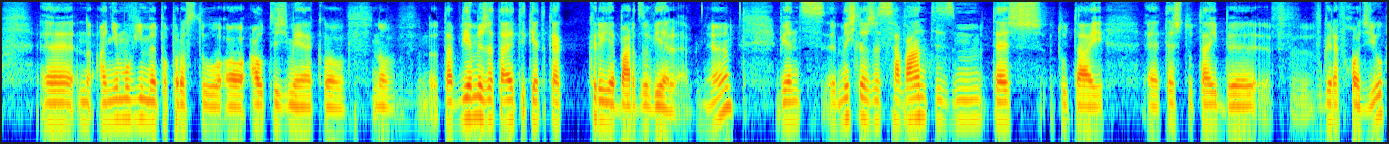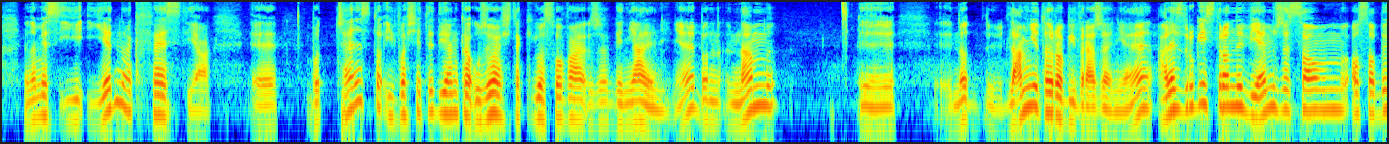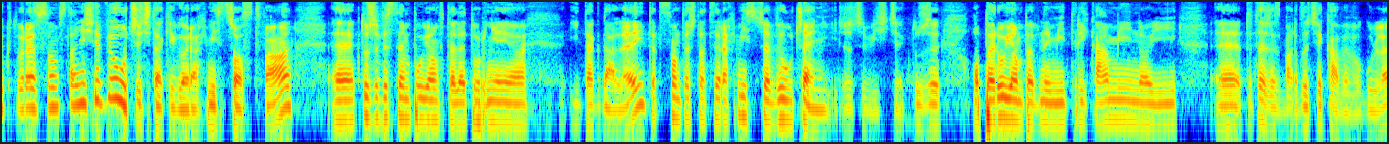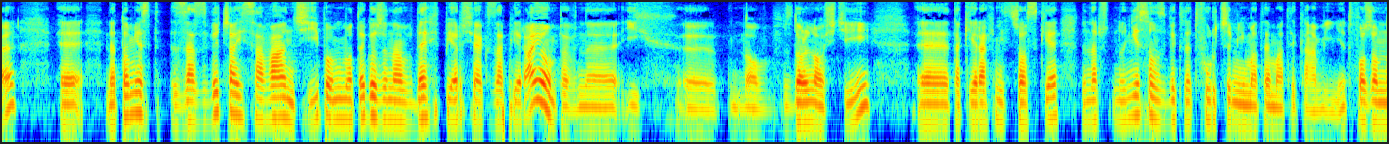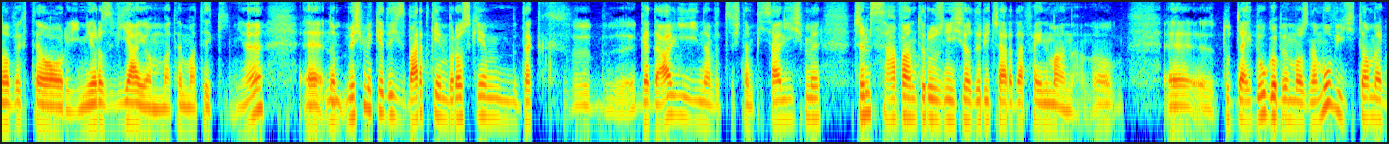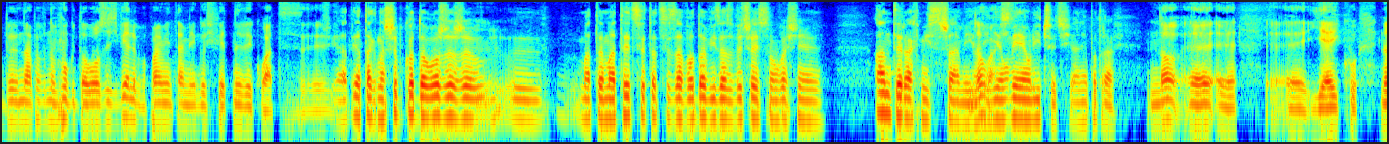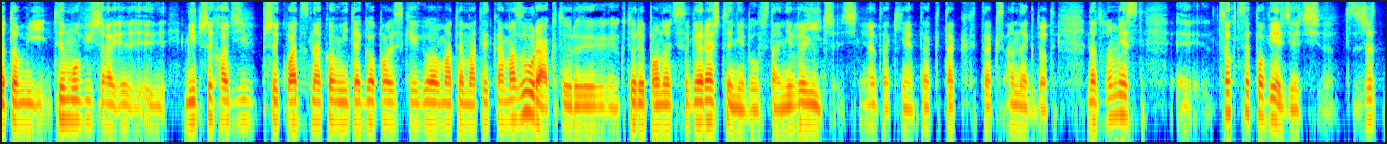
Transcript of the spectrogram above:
no, a nie mówimy po prostu o autyzmie jako, no, no ta, wiemy, że ta etykietka kryje bardzo wiele. Nie? Więc myślę, że sawantyzm też tutaj, e, też tutaj by w, w grę wchodził. Natomiast jedna kwestia, e, bo często i właśnie ty, Dianka, użyłaś takiego słowa, że genialni, nie? Bo nam e, no, dla mnie to robi wrażenie, ale z drugiej strony wiem, że są osoby, które są w stanie się wyuczyć takiego rachmistrzostwa, którzy występują w teleturniejach i tak dalej. Są też tacy rachmistrze wyuczeni rzeczywiście, którzy operują pewnymi trikami, no i e, to też jest bardzo ciekawe w ogóle. E, natomiast zazwyczaj sawanci, pomimo tego, że nam wdech w piersiach zapierają pewne ich e, no, zdolności, takie rachmistrzowskie, no, no nie są zwykle twórczymi matematykami, nie tworzą nowych teorii, nie rozwijają matematyki. Nie? No, myśmy kiedyś z Bartkiem Broszkiem tak gadali i nawet coś tam pisali czym savant różni się od Richarda Feynmana. No, e, tutaj długo by można mówić, Tomek by na pewno mógł dołożyć wiele, bo pamiętam jego świetny wykład. Ja, ja tak na szybko dołożę, że y, matematycy tacy zawodowi zazwyczaj są właśnie antyrachmistrzami. No nie umieją liczyć, ja nie potrafię. No, e, e, e, jejku, no to mi, ty mówisz, mi przychodzi przykład znakomitego polskiego matematyka Mazura, który, który ponoć sobie reszty nie był w stanie wyliczyć, nie? Takie, tak, tak, tak z anegdot. Natomiast co chcę powiedzieć, że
